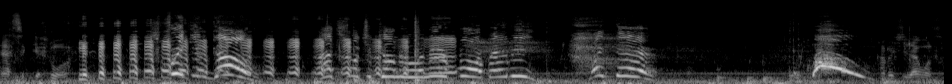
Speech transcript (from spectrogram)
That's a good one. Let's freaking go! That's what you come to Lanier for, baby! Right there! Woo! I bet you that one's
